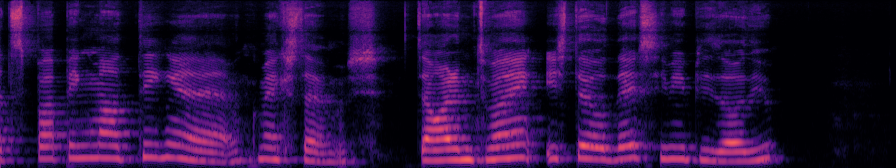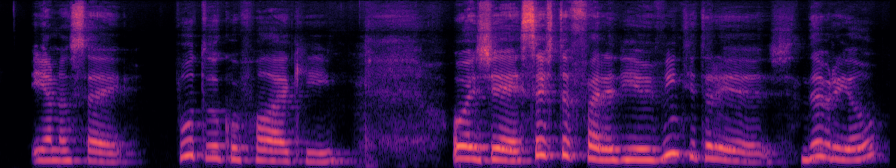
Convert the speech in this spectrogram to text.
What's popping, maltinha? Como é que estamos? Então, ora, muito bem, isto é o décimo episódio e eu não sei puto do que vou falar aqui. Hoje é sexta-feira, dia 23 de abril.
